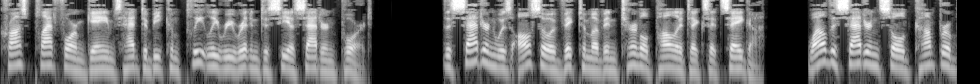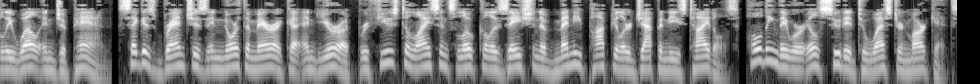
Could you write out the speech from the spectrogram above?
cross-platform games had to be completely rewritten to see a Saturn port. The Saturn was also a victim of internal politics at Sega. While the Saturn sold comparably well in Japan, Sega's branches in North America and Europe refused to license localization of many popular Japanese titles, holding they were ill-suited to Western markets.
